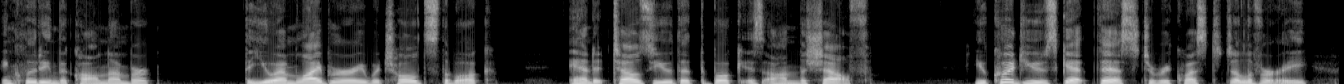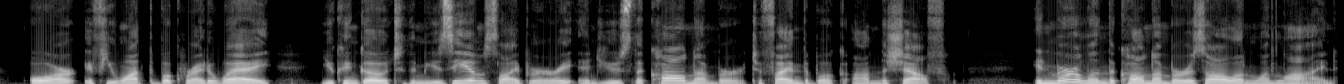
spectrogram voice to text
including the call number, the UM library which holds the book, and it tells you that the book is on the shelf. You could use Get This to request delivery, or if you want the book right away, you can go to the museum's library and use the call number to find the book on the shelf. In Mirlyn, the call number is all on one line.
